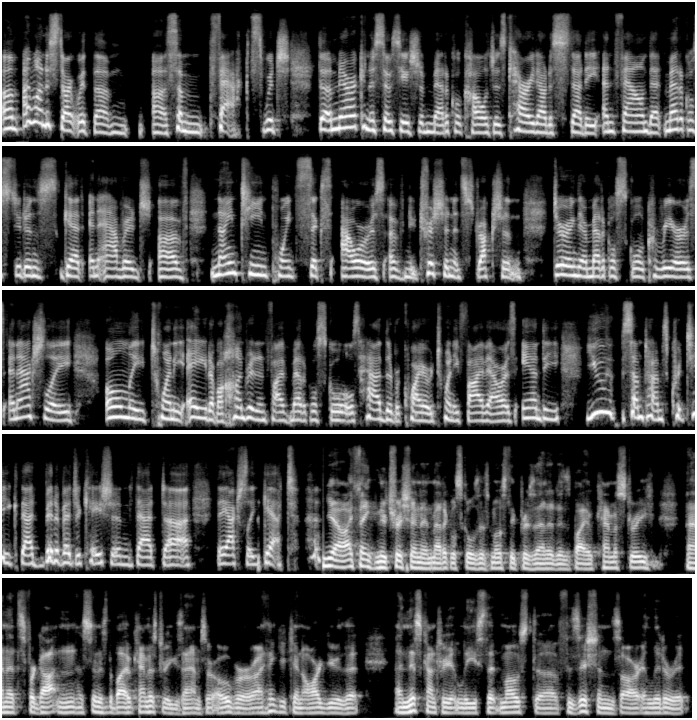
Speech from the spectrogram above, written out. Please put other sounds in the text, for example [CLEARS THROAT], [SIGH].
Um, I want to start with um, uh, some facts, which the American Association of Medical Colleges carried out a study and found that medical students get an average of 19.6 hours of nutrition instruction during their medical school careers. And actually, only 28 of 105 medical schools had the required 25 hours. Andy, you sometimes critique that bit of education that uh, they actually get. [LAUGHS] yeah, I think nutrition in medical schools is mostly presented as biochemistry, and it's forgotten as soon as the biochemistry exams are over. I think you can argue that in this country at least that most uh, physicians are illiterate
